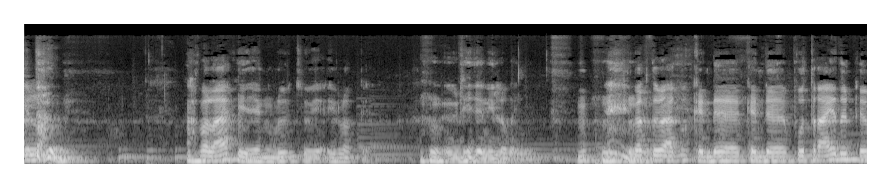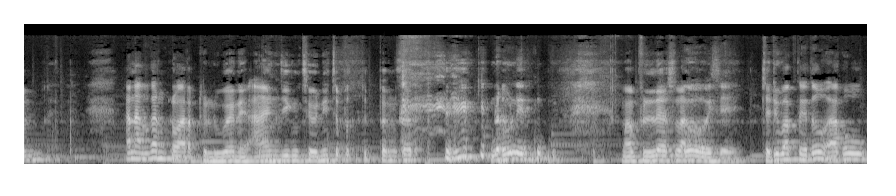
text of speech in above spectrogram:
ilok. Apalagi yang lucu ya ilok ya. Udah jadi lo kan waktu aku ganda ganda putra itu dem kan aku kan keluar duluan ya. Anjing Joni cepet banget bangsat. Berapa menit? 15 lah. Oh sih jadi waktu itu aku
